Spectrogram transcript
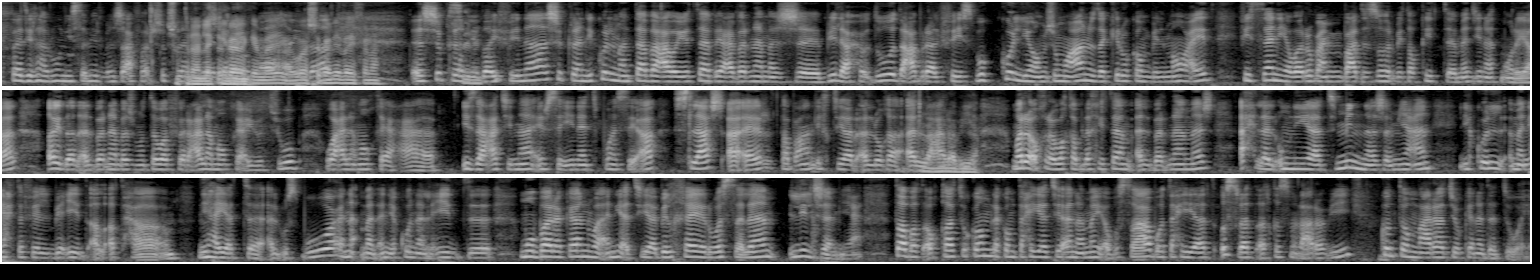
فادي الهاروني سمير بن جعفر شكرا شكرا لك شكرا لك وشكرا لضيفنا شكرا لضيفنا شكرا لكل من تابع ويتابع برنامج بلا حدود عبر الفيسبوك كل يوم جمعة نذكركم بالموعد في الثانية والربع من بعد الظهر بتوقيت مدينة موريال أيضا البرنامج متوفر على موقع يوتيوب وعلى موقع إذاعتنا rcinet.ca سلاش AR طبعا لاختيار اللغة العربية. مرة أخرى وقبل ختام البرنامج أحلى الأمنيات منا جميعا لكل من يحتفل بعيد الأضحى نهاية الأسبوع. نأمل أن يكون العيد مباركا وأن يأتي بالخير والسلام للجميع. طابت أوقاتكم. لكم تحياتي أنا مي أبو صعب وتحيات أسرة القسم العربي. كنتم مع راديو كندا الدولي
